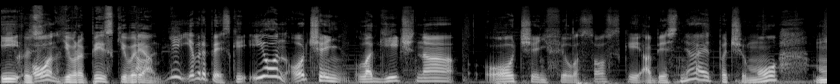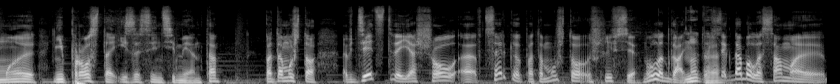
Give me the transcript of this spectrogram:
И То он европейский вариант. А, европейский. И он очень логично, очень философски объясняет, почему мы не просто из-за сентимента, Потому что в детстве я шел э, в церковь, потому что шли все. Ну, Латгания. Ну, да. Всегда была самая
